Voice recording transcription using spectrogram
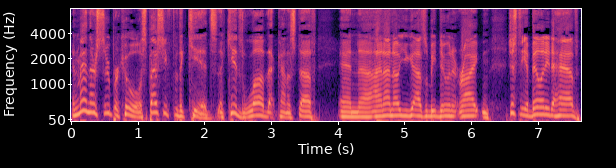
and man, they're super cool, especially for the kids. The kids love that kind of stuff, and uh, and I know you guys will be doing it right. And just the ability to have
